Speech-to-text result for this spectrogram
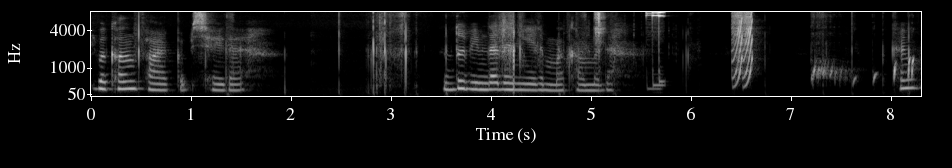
Bir bakalım farklı bir şeyde. Dubim'de deneyelim bakalım hadi. Bakın.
